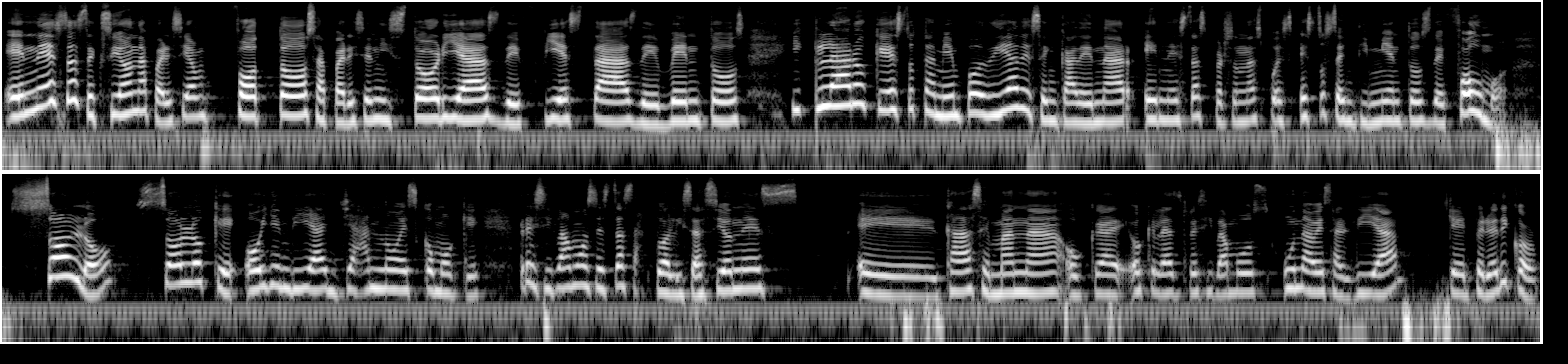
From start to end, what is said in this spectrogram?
en esta sección aparecían fotos, aparecían historias de fiestas, de eventos, y claro que esto también podía desencadenar en estas personas pues estos sentimientos de FOMO. Solo, solo que hoy en día ya no es como que recibamos estas actualizaciones eh, cada semana o que, o que las recibamos una vez al día, que el periódico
